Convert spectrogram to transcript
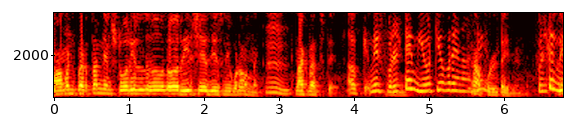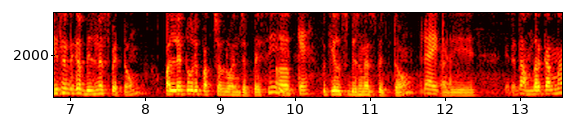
కామెంట్ పెడతాను. నేను స్టోరీలో రీల్ షేర్ చేసినవి కూడా ఉన్నాయి. నాకు నచ్చితే. ఓకే మీరు ఫుల్ టైం యూట్యూబరేనా అండి? ఫుల్ టైం అండి. ఫుల్ టైం రీసెంట్గా బిజినెస్ పెట్టాం. పల్లెటూరి పచ్చళ్ళు అని చెప్పేసి పికిల్స్ బిజినెస్ పెట్టాం. అది ఏంటంటే అందరికన్నా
